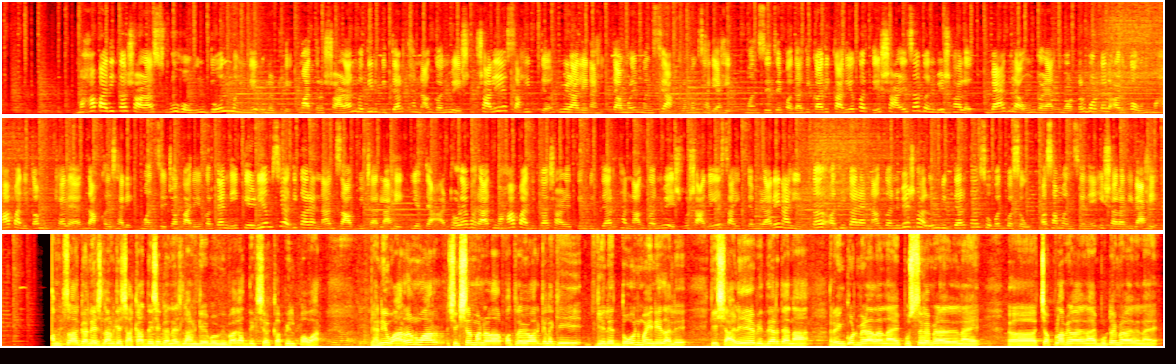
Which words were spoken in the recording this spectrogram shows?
महापालिका शाळा सुरू होऊन दोन महिने उलटले. मात्र शाळांमधील विद्यार्थ्यांना गणवेश शालेय साहित्य मिळाले नाही. त्यामुळे मनसे आक्रमक झाले आहे. मनसेचे पदाधिकारी कार्यकर्ते शाळेचा गणवेश घालत बॅग लावून गळ्यात वॉटर बॉटल अडकवून महापालिका मुख्यालयात दाखल झाले. मनसेच्या कार्यकर्त्यांनी केडीएमसी अधिकाऱ्यांना जाब विचारला आहे. येत्या आठवड्याभरात महापालिका शाळेतील विद्यार्थ्यांना गणवेश व शालेय साहित्य मिळाले नाही तर अधिकाऱ्यांना गणवेश घालून विद्यार्थ्यांसोबत बसवू असा मनसेने इशारा दिला आहे. आमचा गणेश लांडगे शाखाध्यक्ष गणेश लांडगे व विभागाध्यक्ष कपिल पवार यांनी वारंवार शिक्षण मंडळाला पत्रव्यवहार केला की गेले दोन महिने झाले की शालेय विद्यार्थ्यांना रेनकोट मिळाला नाही पुस्तकं मिळालेलं नाही चपला मिळाल्या नाही बुटं मिळाले नाही.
